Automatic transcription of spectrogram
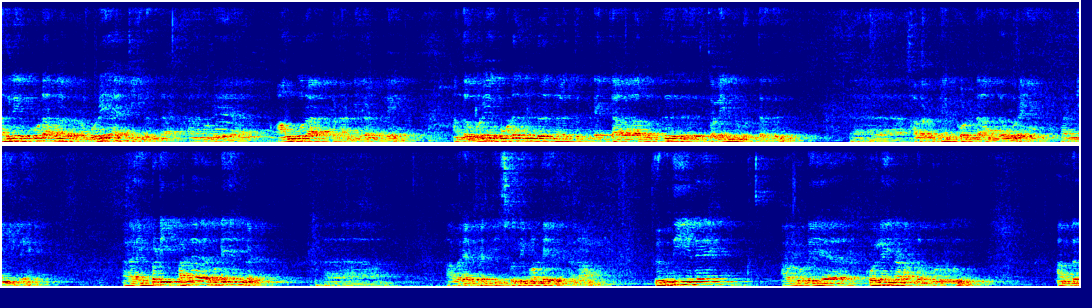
அதிலே கூட அவர் உரையாற்றி இருந்தார் அதனுடைய அங்குரார்ப்பண நிகழ்விலே அந்த உரை கூட இன்று எங்களுக்கு கிடைக்காத அளவுக்கு தொலைந்து விட்டது. அவர் மேற்கொண்ட அந்த உரை வன்னியிலே. இப்படி பல விடயங்கள் அவரை பற்றி சொல்லிக்கொண்டே இருக்கலாம். இறுதியிலே அவருடைய கொலை நடந்த பொழுது அந்த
